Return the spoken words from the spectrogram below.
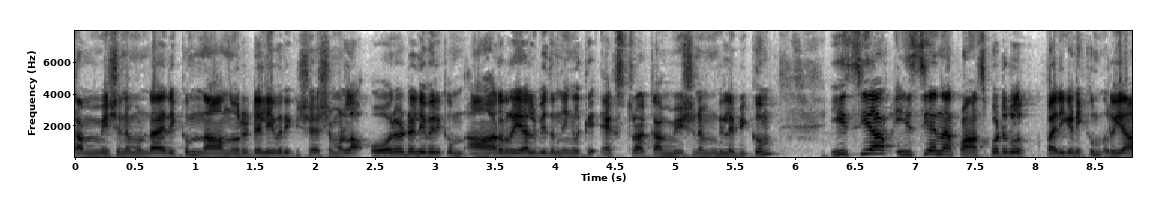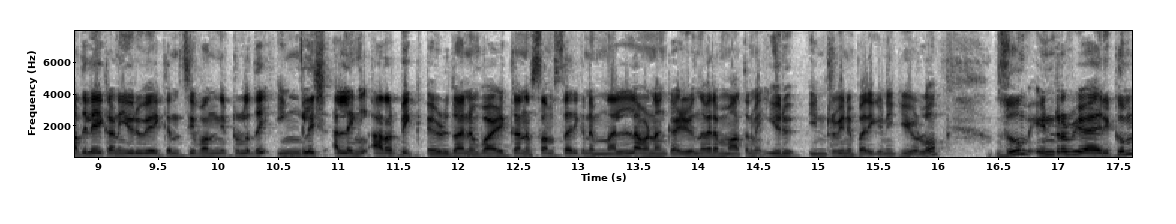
കമ്മീഷനും ഉണ്ടായിരിക്കും. നാനൂറ് ഡെലിവറിക്ക് ശേഷമുള്ള ഓരോ ഡെലിവറിക്കും ആറ് റിയാൽ വീതം നിങ്ങൾക്ക് എക്സ്ട്രാ കമ്മീഷനും ലഭിക്കും. E C R E C N R പാസ്പോർട്ടുകൾ പരിഗണിക്കും. റിയാദിലേക്കാണ് ഈ ഒരു വേക്കൻസി വന്നിട്ടുള്ളത്. ഇംഗ്ലീഷ് അല്ലെങ്കിൽ അറബിക് എഴുതാനും വായിക്കാനും സംസാരിക്കാനും നല്ലവണ്ണം കഴിയുന്നവരെ മാത്രമേ ഈ ഒരു ഇന്റർവ്യൂവിന് പരിഗണിക്കുകയുള്ളൂ. സൂം ഇന്റർവ്യൂ ആയിരിക്കും.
